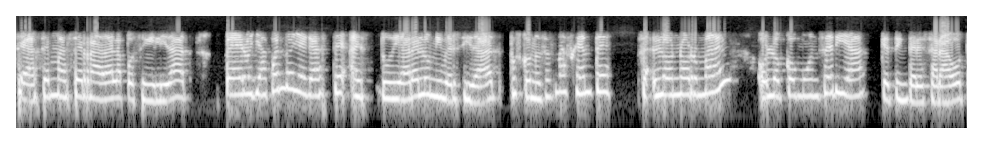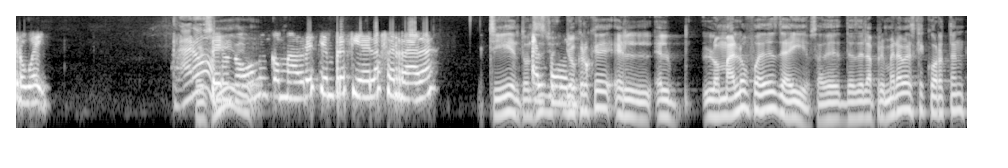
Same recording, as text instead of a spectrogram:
se hace más cerrada la posibilidad. Pero ya cuando llegaste a estudiar a la universidad, pues conoces más gente. O sea, lo normal o lo común sería que te interesara otro güey. Claro. Pues Pero no, mi comadre siempre fiel, aferrada. Sí, entonces yo, creo que el, el, lo malo fue desde ahí, o sea, desde la primera vez que cortan,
